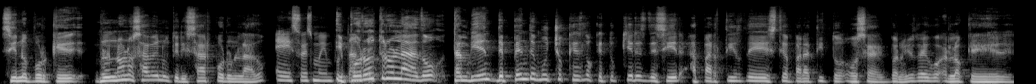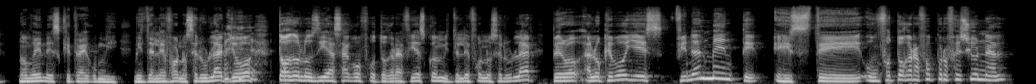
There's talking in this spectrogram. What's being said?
sino porque no lo saben utilizar por un lado. Eso es muy Y importante. por otro lado, también depende mucho qué es lo que tú quieres decir a partir de este aparatito. O sea, bueno, yo traigo lo que no ven es que traigo mi, mi teléfono celular. Yo todos los días hago fotografías con mi teléfono celular, pero a lo que voy es, finalmente, este, un fotógrafo profesional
